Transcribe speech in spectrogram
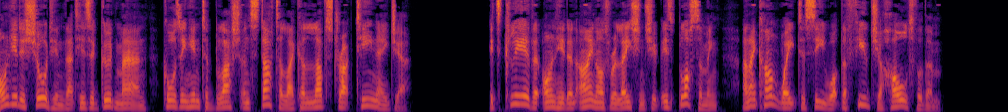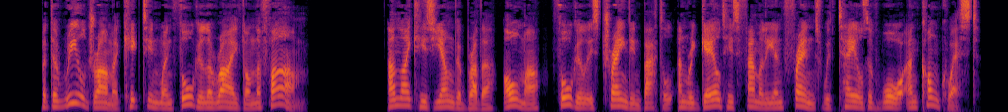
Arnheid assured him that he's a good man, causing him to blush and stutter like a love-struck teenager. It's clear that Arnheid and Einar's relationship is blossoming, and I can't wait to see what the future holds for them. But the real drama kicked in when Thorgil arrived on the farm. Unlike his younger brother, Olmar, Thorgil is trained in battle and regaled his family and friends with tales of war and conquest.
